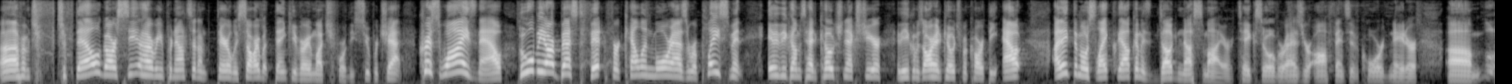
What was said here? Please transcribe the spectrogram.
Uh, from Chifdel Garcia, however you pronounce it, I'm terribly sorry, but thank you very much for the super chat. Chris Wise now, who will be our best fit for Kellen Moore as a replacement if he becomes head coach next year, if he becomes our head coach, McCarthy out? I think the most likely outcome is Doug Nussmeier takes over as your offensive coordinator. Um,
